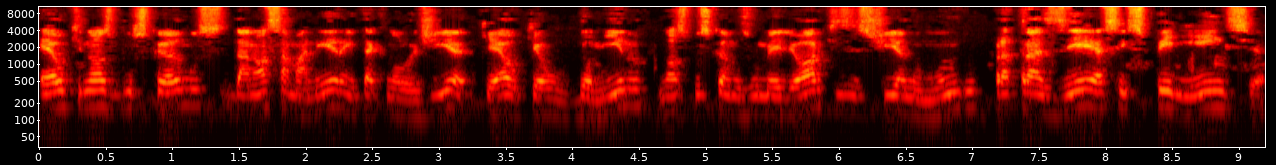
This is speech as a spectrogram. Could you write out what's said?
é o que nós buscamos da nossa maneira em tecnologia, que é o que eu domino. Nós buscamos o melhor que existia no mundo para trazer essa experiência,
